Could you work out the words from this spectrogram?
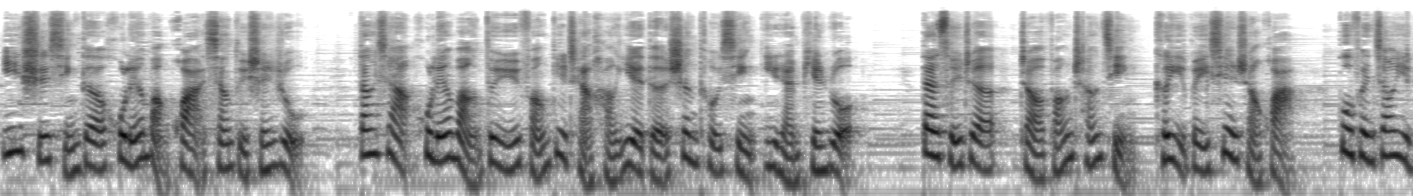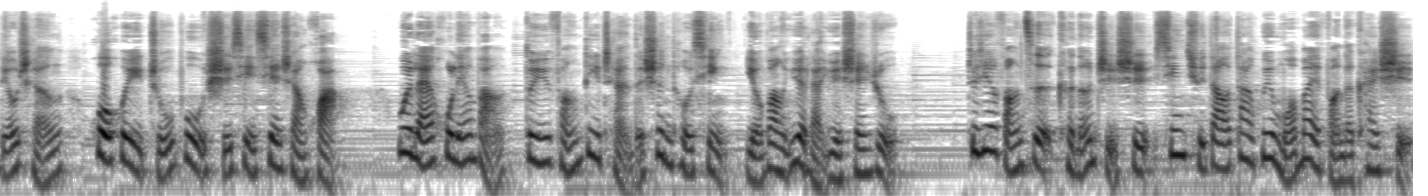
一实行的互联网化相对深入，当下互联网对于房地产行业的渗透性依然偏弱。但随着找房场景可以被线上化，部分交易流程或会逐步实现线上化，未来互联网对于房地产的渗透性有望越来越深入。这些房子可能只是新渠道大规模卖房的开始，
